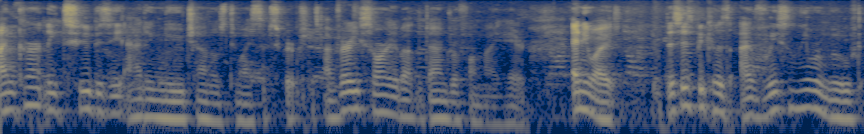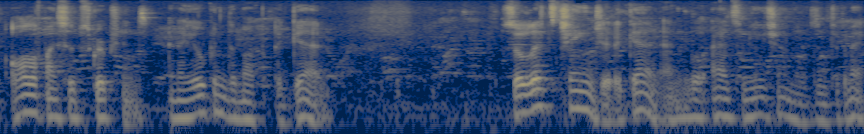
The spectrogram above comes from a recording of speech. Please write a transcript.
I'm currently too busy adding new channels to my subscriptions. I'm very sorry about the dandruff on my hair. Anyways, this is because I've recently removed all of my subscriptions, and I opened them up again. So let's change it again, and we'll add some new channels into the mix.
